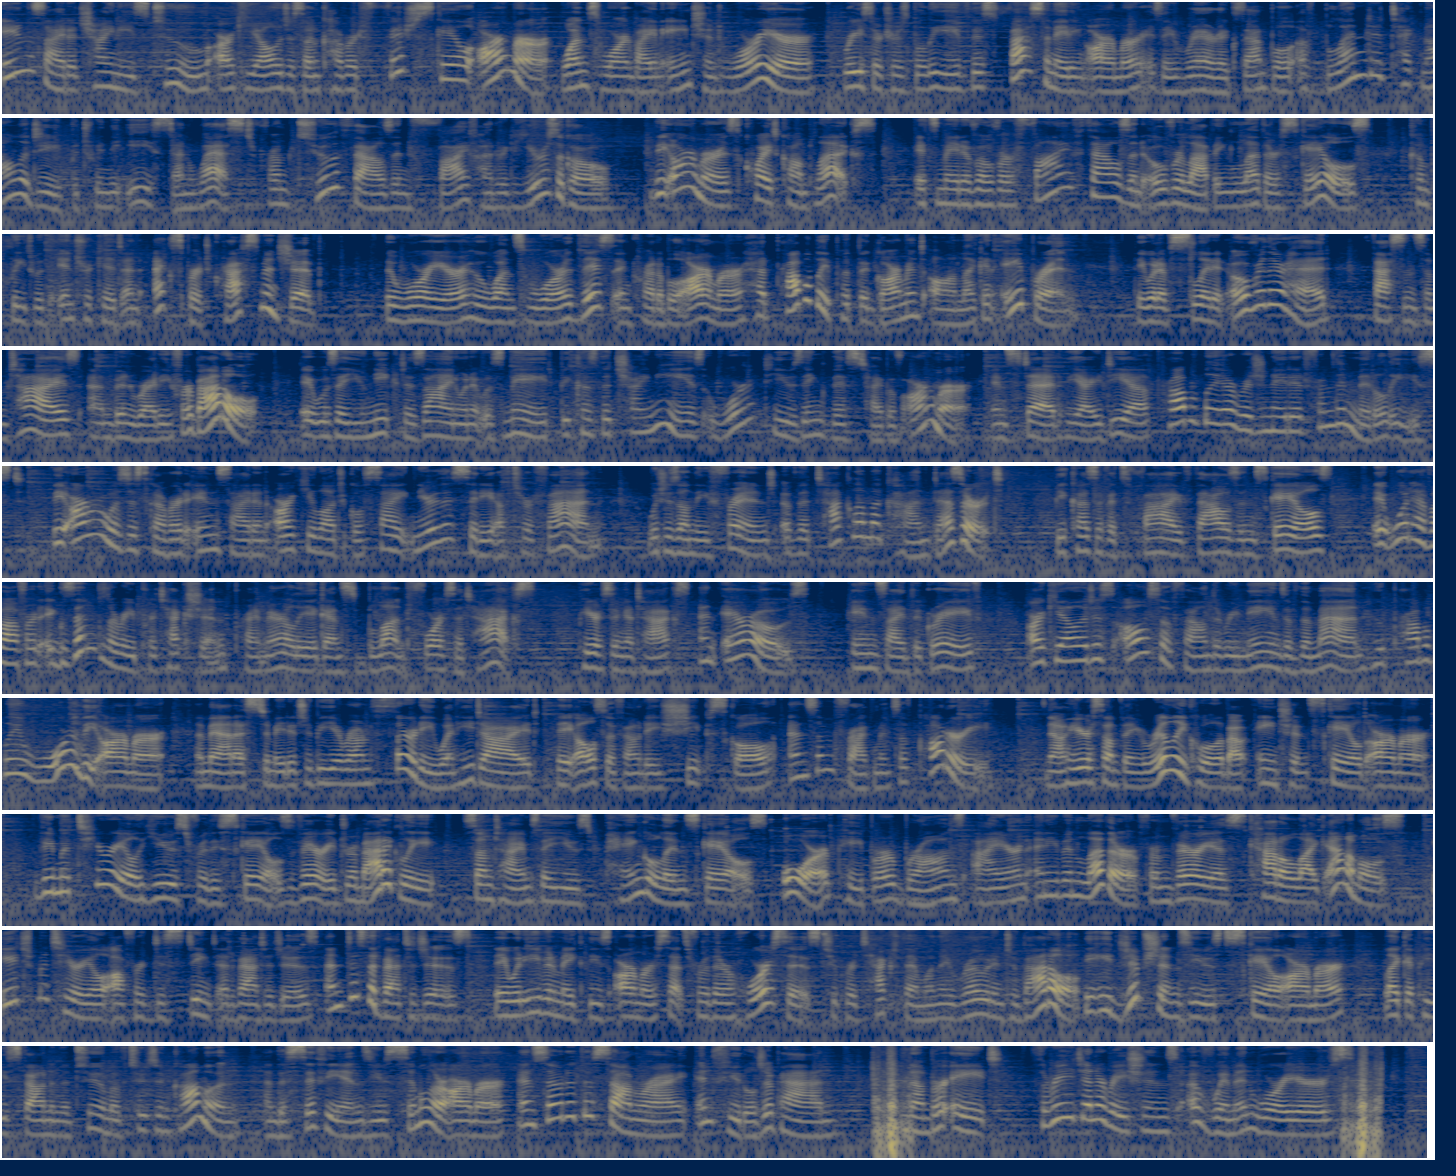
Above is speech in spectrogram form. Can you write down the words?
Inside a Chinese tomb, archaeologists uncovered fish scale armor, once worn by an ancient warrior. Researchers believe this fascinating armor is a rare example of blended technology between the East and West from 2,500 years ago. The armor is quite complex. It's made of over 5,000 overlapping leather scales, complete with intricate and expert craftsmanship. The warrior who once wore this incredible armor had probably put the garment on like an apron. They would have slid it over their head, fastened some ties, and been ready for battle. It was a unique design when it was made because the Chinese weren't using this type of armor. Instead, the idea probably originated from the Middle East. The armor was discovered inside an archaeological site near the city of Turfan, which is on the fringe of the Taklamakan Desert. Because of its 5,000 scales, it would have offered exemplary protection primarily against blunt force attacks, piercing attacks, and arrows. Inside the grave, archaeologists also found the remains of the man who probably wore the armor, a man estimated to be around 30 when he died. They also found a sheep skull and some fragments of pottery. Now here's something really cool about ancient scaled armor. The material used for the scales varied dramatically. Sometimes they used pangolin scales, or paper, bronze, iron, and even leather from various cattle-like animals. Each material offered distinct advantages and disadvantages. They would even make these armor sets for their horses to protect them when they rode into battle. The Egyptians used scale armor, like a piece found in the tomb of Tutankhamun, and the Scythians used similar armor, and so did the samurai in feudal Japan. Number 8. Three generations of women warriors.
